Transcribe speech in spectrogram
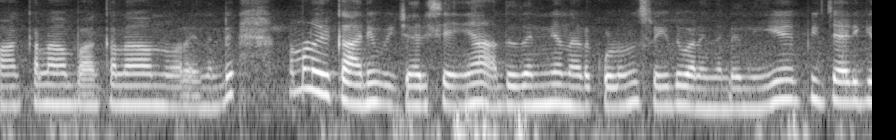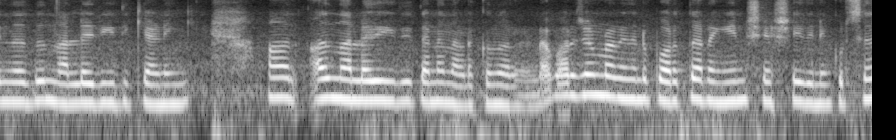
പാക്കലാം പാക്കലാം എന്ന് പറയുന്നുണ്ട്. നമ്മളൊരു കാര്യം വിചാരിച്ചു കഴിഞ്ഞാൽ അത് തന്നെ നടക്കുള്ളൂ എന്ന് ശ്രീതു പറയുന്നുണ്ട്. നീ വിചാരിക്കുന്നത് നല്ല രീതിക്കാണെങ്കിൽ ആ, അത് നല്ല രീതിയിൽ തന്നെ നടക്കുമെന്ന് പറയുന്നുണ്ട് അപ്പോൾ അർജുൻ പറയുന്നുണ്ട് പുറത്തിറങ്ങിയതിന് ശേഷം ഇതിനെക്കുറിച്ച്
